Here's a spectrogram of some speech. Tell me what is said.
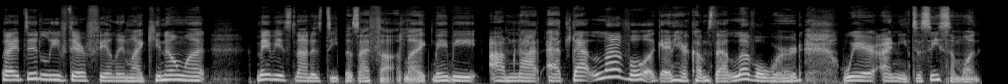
but I did leave there feeling like, you know what? Maybe it's not as deep as I thought. Like maybe I'm not at that level. Again, here comes that level word where I need to see someone.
